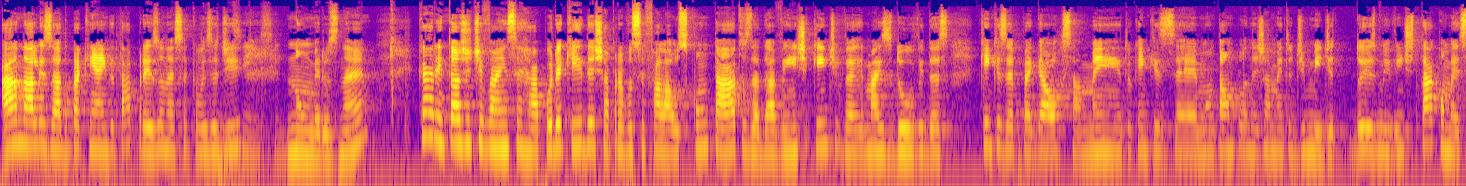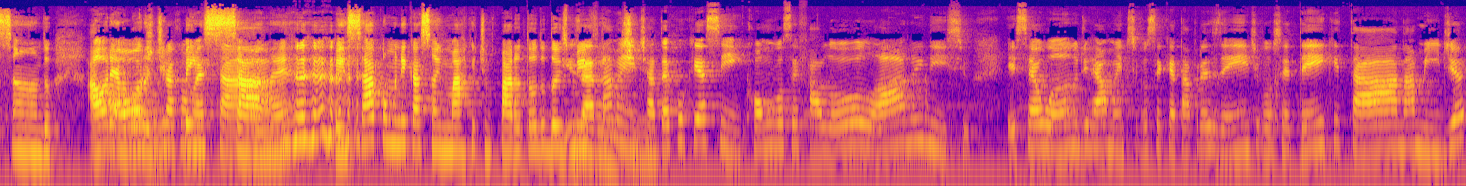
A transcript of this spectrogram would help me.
analisado para quem ainda está preso nessa coisa de sim, sim. números, né? Cara, então a gente vai encerrar por aqui, deixar para você falar os contatos da Da Vinci, quem tiver mais dúvidas, quem quiser pegar orçamento, quem quiser montar um planejamento de mídia 2020 está começando. A hora é agora de pensar, né? pensar a comunicação e marketing para todo 2020. Exatamente, até porque assim, como você falou lá no início, esse é o ano de realmente, se você quer estar presente, você tem que estar na mídia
